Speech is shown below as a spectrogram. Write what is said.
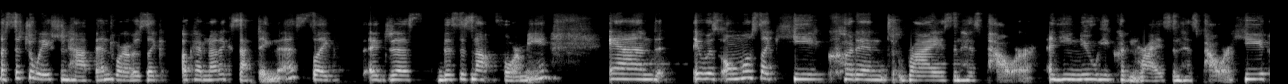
a situation happened where I was like, okay, I'm not accepting this. Like, I just, this is not for me. And it was almost like he couldn't rise in his power and he knew he couldn't rise in his power. He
